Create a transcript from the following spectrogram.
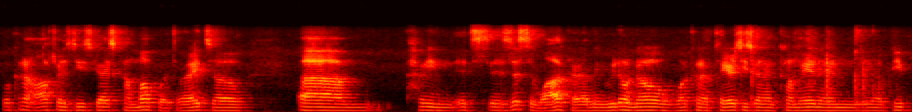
what kind of offense these guys come up with, right? So, um, I mean it's it's just a wild card. I mean we don't know what kind of players he's going to come in, and you know people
